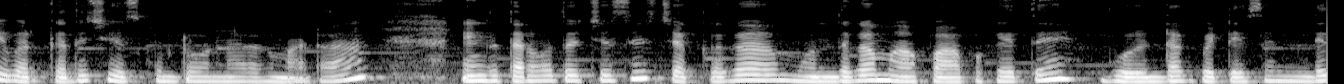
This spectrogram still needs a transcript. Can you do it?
ఈ వర్క్ అయితే చేసుకుంటూ ఉన్నారనమాట ఇంక తర్వాత వచ్చేసి చక్కగా ముందుగా మా పాపకైతే గోరింటాకు పెట్టేసానండి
